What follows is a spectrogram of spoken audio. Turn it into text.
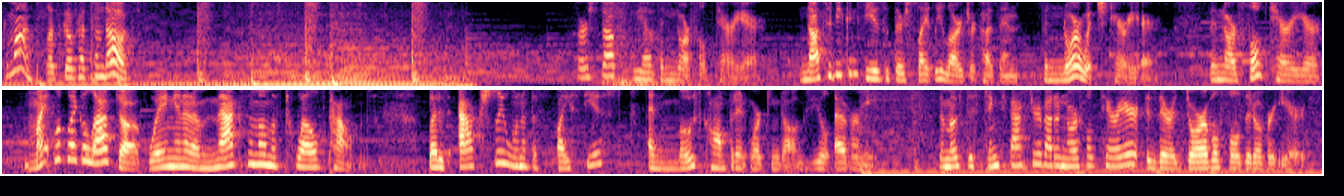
Come on, let's go pet some dogs. First up, we have the Norfolk Terrier. Not to be confused with their slightly larger cousin, the Norwich Terrier. The Norfolk Terrier might look like a lapdog, weighing in at a maximum of 12 pounds, but is actually one of the feistiest and most confident working dogs you'll ever meet. The most distinct factor about a Norfolk Terrier is their adorable folded over ears.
